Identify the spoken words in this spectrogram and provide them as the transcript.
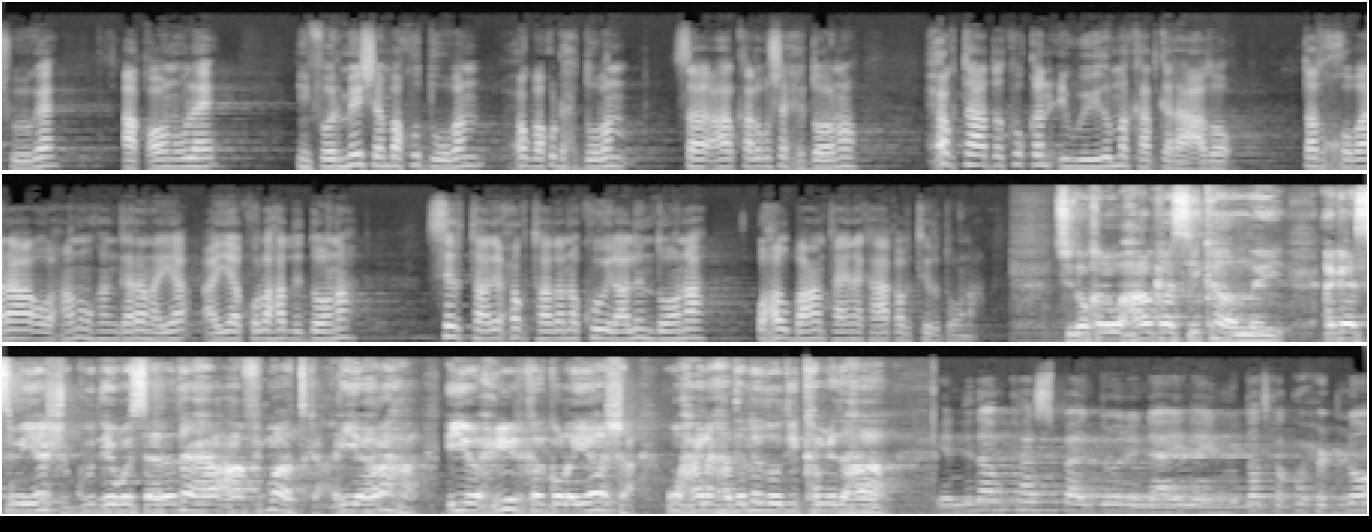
jooga aqoon u leh information baa ku duuban xog baa ku dhex duuban sida halka lagu sharxi doono xogtaa dad ku qanci weydo markaad garaacdo. Dad khubaraa oo xanuunkan garanaya ayaa kula hadli doona sirtaadii xogtaadana ku ilaalin doona waxaad u baahan tahay ina kaa qabtiri doona. Sidoo kale waxaa halkaasi ka hadlay agaasimayaasha guud ee wasaaradaha caafimaadka ciyaaraha iyo xidhiirka golayaasha waxaana hadalladoodii ka mid ahaa. Nidaamkaas baan doonaynaa inaynu dadka ku xidhno.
